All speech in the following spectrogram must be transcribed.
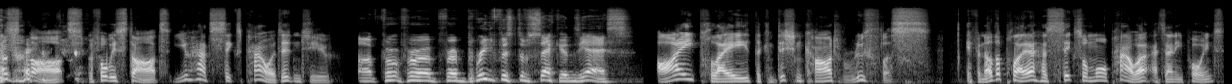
we start, before we start, you had six power, didn't you? Uh, for for a, for a briefest of seconds, yes. I play the condition card Ruthless. If another player has six or more power at any point,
